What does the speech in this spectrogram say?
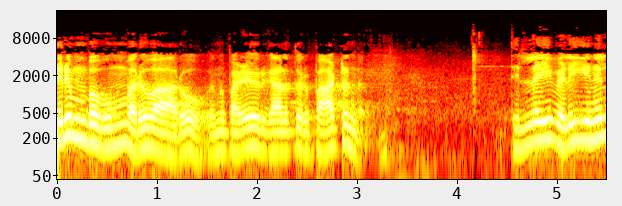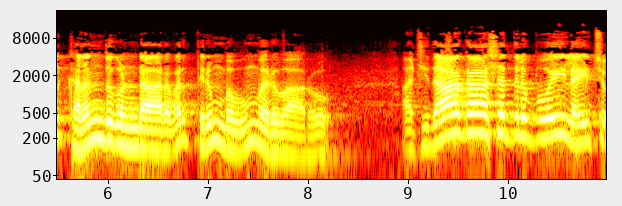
തിരുമ്പവും വരുവാറോ എന്ന് പഴയ ഒരു കാലത്ത് ഒരു പാട്ടുണ്ട്. തില്ലൈ വെളിയിനിൽ കലന്തുകൊണ്ടാറവർ തിരുമ്പവും വരുവാറോ? ചിതാകാശത്തിൽ പോയി ലയിച്ചു.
